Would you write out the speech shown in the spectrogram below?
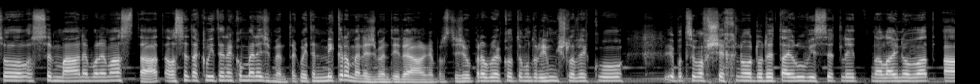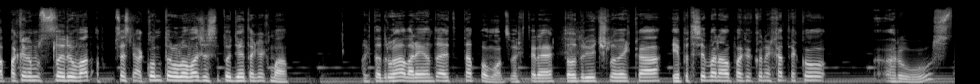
co se má nebo nemá stát a vlastně takový ten jako management, takový ten mikromanagement ideálně, prostě, že opravdu jako tomu druhému člověku je potřeba všechno do detailů vysvětlit, nalajnovat a pak jenom sledovat a přesně a kontrolovat, že se to děje tak, jak má. Pak ta druhá varianta je ta pomoc, ve které toho druhého člověka je potřeba naopak jako nechat jako růst,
